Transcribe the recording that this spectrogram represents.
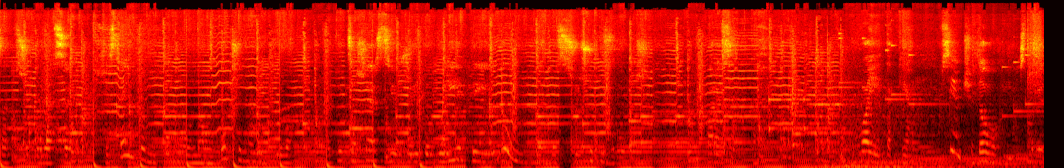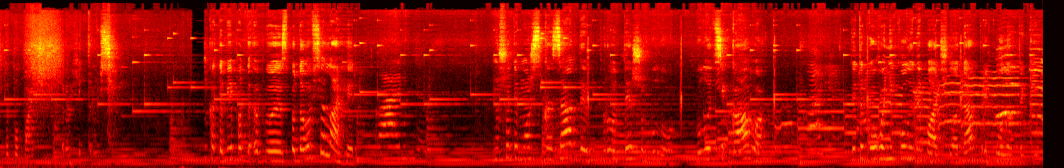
Так, щоб було все чистенько, нікому на обочину не було. А тут за шерсті вже і догоріти, і ну, якось що, що ти зробиш. Поросятка. Буває і таке. Всім чудового настрою. До побачення, дорогі друзі. Тобі под- сподобався лагерь? Ну що ти можеш сказати про те, що було? Було цікаво. Ти такого ніколи не бачила, да? Приколів таких.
